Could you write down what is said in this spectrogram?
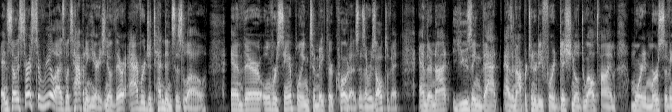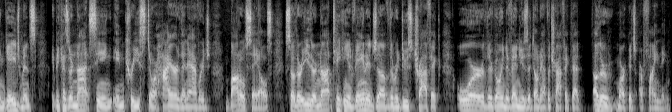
And so it starts to realize what's happening here is, you know, their average attendance is low and they're oversampling to make their quotas as a result of it. And they're not using that as an opportunity for additional dwell time, more immersive engagements because they're not seeing increased or higher than average bottle sales. So they're either not taking advantage of the reduced traffic or they're going to venues that don't have the traffic that other markets are finding.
